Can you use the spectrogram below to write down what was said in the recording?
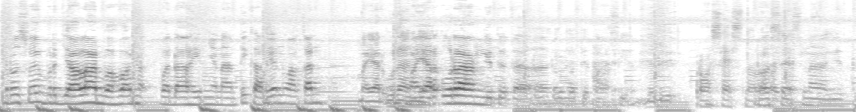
Terus we berjalan bahwa na- pada akhirnya nanti karya nu akan mayar urang ya. mayar orang gitu ta termotivasi jadi proses nah, prosesna gitu.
